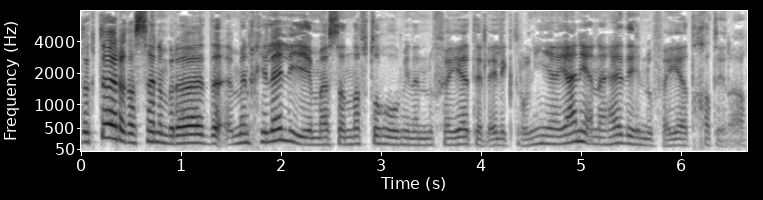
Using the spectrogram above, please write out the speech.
دكتور غسان مراد من خلال ما صنفته من النفايات الإلكترونية يعني أن هذه النفايات خطرة.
